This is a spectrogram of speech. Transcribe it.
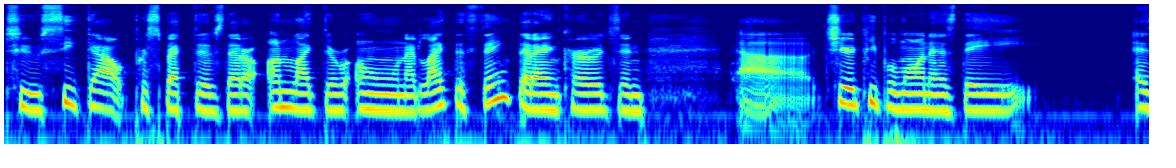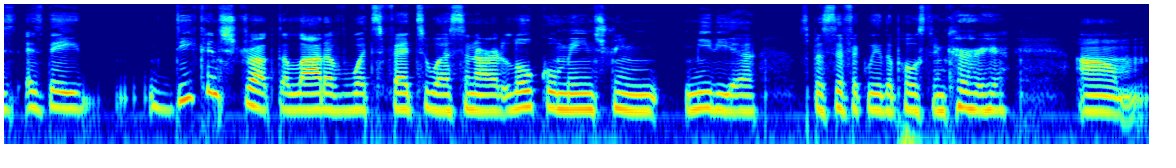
to seek out perspectives that are unlike their own. I'd like to think that I encouraged and uh, cheered people on as they as as they deconstruct a lot of what's fed to us in our local mainstream media, specifically the Post and Courier, um,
